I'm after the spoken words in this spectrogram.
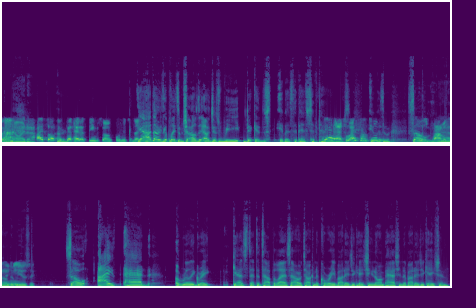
No, I don't. I thought Macbeth had a theme song for me tonight. Yeah, I thought he was going to play some Charles. I'll just read Dickens. It was the best of times. Yeah, that's what I thought too. It was the, so was I don't do music. So I had a really great guest at the top of the last hour talking to Corey about education. You know, I'm passionate about education.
